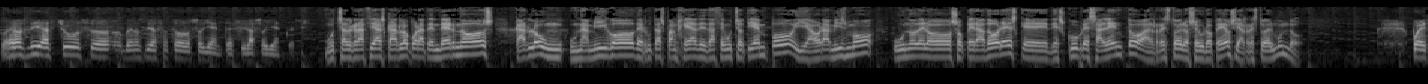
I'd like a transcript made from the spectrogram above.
Buenos días, Chus. Eh, buenos días a todos los oyentes y las oyentes. Muchas gracias, Carlo, por atendernos. Carlo, un, un, amigo de Rutas Pangea desde hace mucho tiempo y ahora mismo uno de los operadores que descubre Salento al resto de los europeos y al resto del mundo. Pues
